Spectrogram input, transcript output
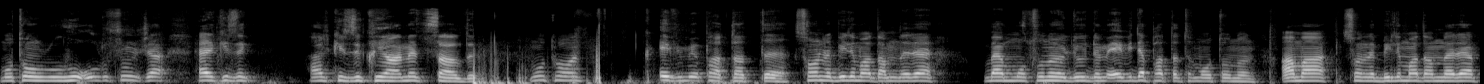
Moton ruhu oluşunca herkese herkese kıyamet saldı. Moton evimi patlattı. Sonra bilim adamları ben Moton'u öldürdüm evi de patlattı Moton'un. Ama sonra bilim adamları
